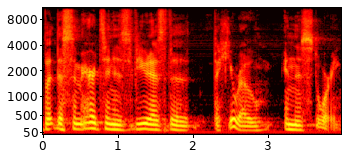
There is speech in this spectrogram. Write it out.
But the Samaritan is viewed as the, the hero in this story.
